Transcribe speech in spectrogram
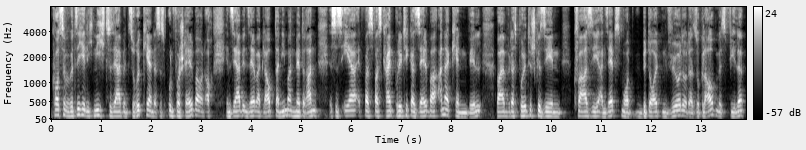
Kosovo wird sicherlich nicht zu Serbien zurückkehren, das ist unvorstellbar und auch in Serbien selber glaubt da niemand mehr dran. Es ist eher etwas, was kein Politiker selber anerkennen will, weil das politisch gesehen quasi ein Selbstmord bedeuten würde oder so glauben es viele.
